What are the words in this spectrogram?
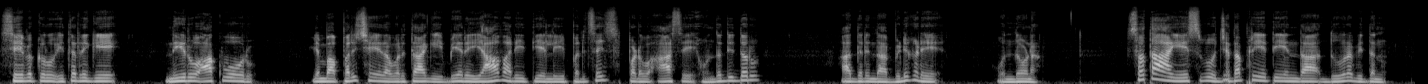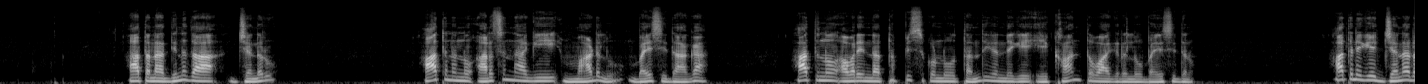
ಸೇವಕರು ಇತರರಿಗೆ ನೀರು ಹಾಕುವವರು ಎಂಬ ಪರಿಚಯದ ಹೊರತಾಗಿ ಬೇರೆ ಯಾವ ರೀತಿಯಲ್ಲಿ ಪರಿಚಯಿಸಲ್ಪಡುವ ಆಸೆ ಹೊಂದದಿದ್ದರೂ, ಆದ್ದರಿಂದ ಬಿಡುಗಡೆ ಹೊಂದೋಣ. ಸ್ವತಃ ಯೇಸುವು ಜನಪ್ರಿಯತೆಯಿಂದ ದೂರವಿದ್ದನು. ಆತನ ದಿನದ ಜನರು ಆತನನ್ನು ಅರಸನ್ನಾಗಿ ಮಾಡಲು ಬಯಸಿದಾಗ ಆತನು ಅವರಿಂದ ತಪ್ಪಿಸಿಕೊಂಡು ತಂದೆಯೊಂದಿಗೆ ಏಕಾಂತವಾಗಿರಲು ಬಯಸಿದನು. ಆತನಿಗೆ ಜನರ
